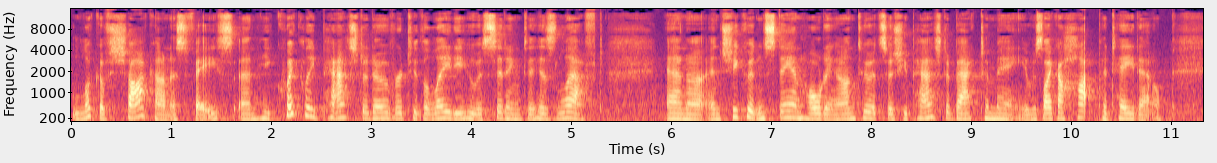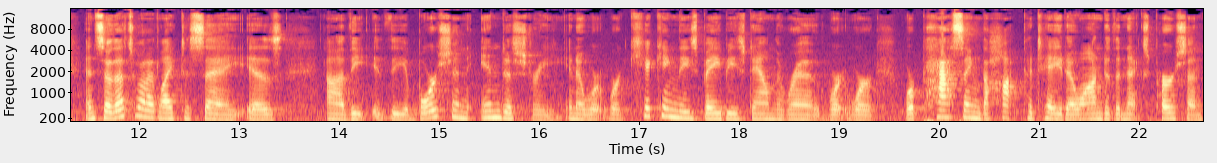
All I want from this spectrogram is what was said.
look of shock on his face, and he quickly passed it over to the lady who was sitting to his left and uh, and she couldn't stand holding on to it, so she passed it back to me. It was like a hot potato, and so that's what I'd like to say is. Uh, the the abortion industry, you know, we're, we're kicking these babies down the road. We're, we're we're passing the hot potato on to the next person,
